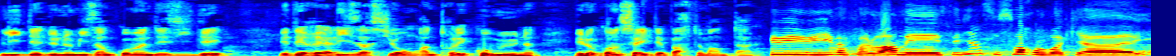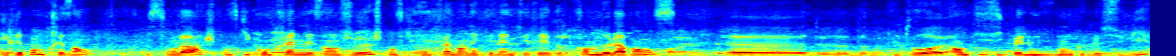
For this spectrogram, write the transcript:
l'idée d'une mise en commun des idées et des réalisations entre les communes et le conseil départemental. Oui, oui, il va falloir, mais c'est bien, ce soir on voit qu'ils répondent présent ils sont là, je pense qu'ils comprennent les enjeux, je pense qu'ils comprennent en effet l'intérêt de prendre de l'avance, euh, de, plutôt euh, anticiper le mouvement que de le subir.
